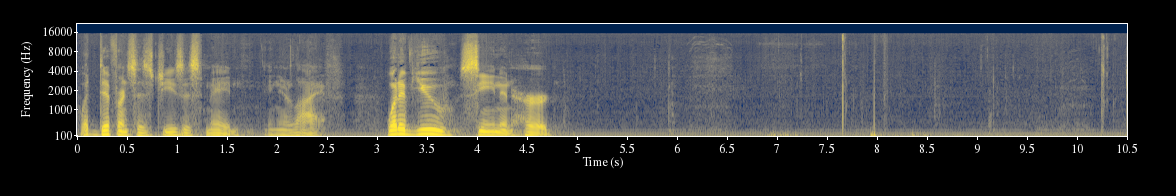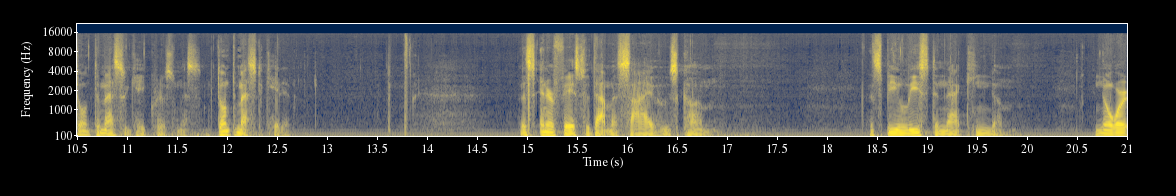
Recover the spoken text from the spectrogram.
What difference has Jesus made in your life? What have you seen and heard? Don't domesticate Christmas. Don't domesticate it. Let's interface with that Messiah who's come. Let's be least in that kingdom. Know,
